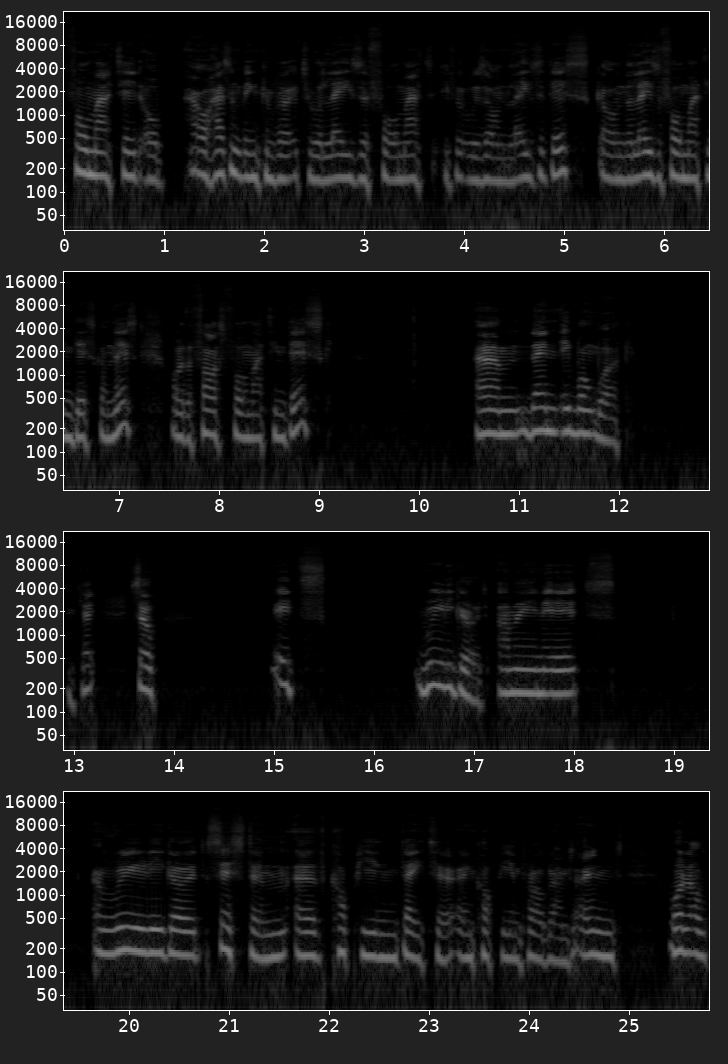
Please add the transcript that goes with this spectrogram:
formatted or or hasn't been converted to a laser format if it was on laser disc on the laser formatting disc on this or the fast formatting disc um, then it won't work okay so it's really good I mean it's a really good system of copying data and copying programs. And what I'll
